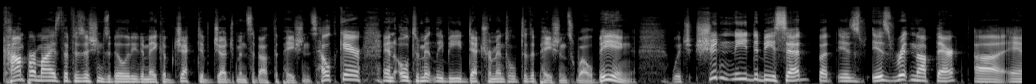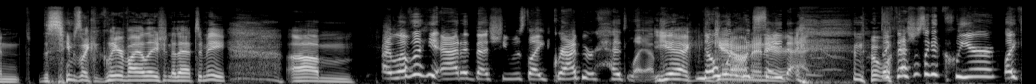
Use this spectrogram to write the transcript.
compromise the physician's ability to make objective judgments about the patient's health care, and ultimately be detrimental to the patient's well-being, which shouldn't need to be said, but is is written up there. Uh, and this seems like a clear violation of that to me. Um, I love that he added that she was like, grab your headlamp. Yeah, no one on would say here. that. no. Like that's just like a clear like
